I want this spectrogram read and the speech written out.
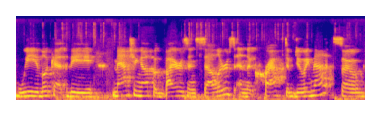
we look at the matching up of buyers and sellers and the craft of doing that. So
